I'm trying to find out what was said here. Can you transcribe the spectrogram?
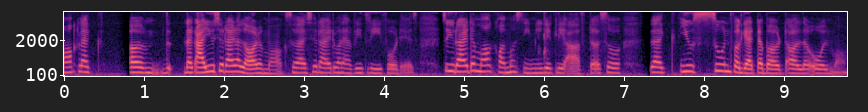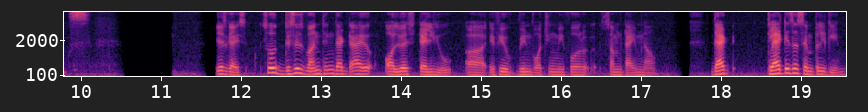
mock like. Um, th- like I used to write a lot of mocks, so I used to write one every three, four days. So you write a mock almost immediately after. So like you soon forget about all the old mocks Yes, guys. So this is one thing that I always tell you uh, if you've been watching me for some time now, that CLAT is a simple game.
